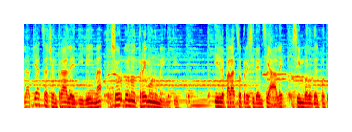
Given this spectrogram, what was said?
Nella piazza centrale di Lima sorgono tre monumenti. Il Palazzo Presidenziale, simbolo del potere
